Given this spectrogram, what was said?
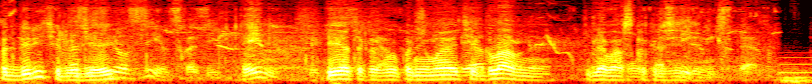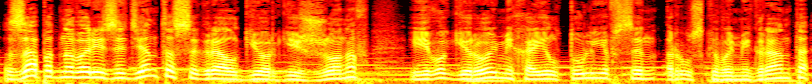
подберите людей. И это, как вы понимаете, главное – для вас как резидента. Западного резидента сыграл Георгий Жонов, его герой Михаил Тульев, сын русского мигранта,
